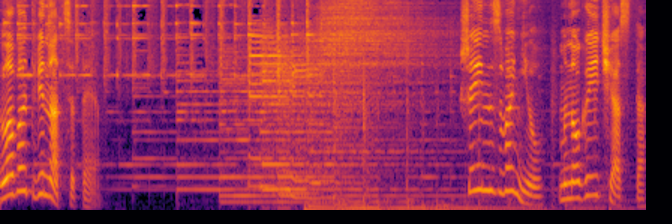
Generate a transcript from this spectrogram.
Глава 12 Шейн звонил, много и часто,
